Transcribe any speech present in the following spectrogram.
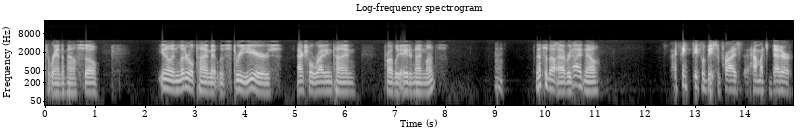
to Random House. So you know, in literal time, it was three years. Actual writing time, probably eight or nine months. Hmm. That's about average I, now. I think people would be surprised at how much better,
